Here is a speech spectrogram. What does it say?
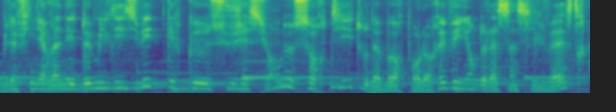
Pour bien finir l'année 2018, quelques suggestions de sortie. Tout d'abord pour le réveillon de la Saint-Sylvestre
